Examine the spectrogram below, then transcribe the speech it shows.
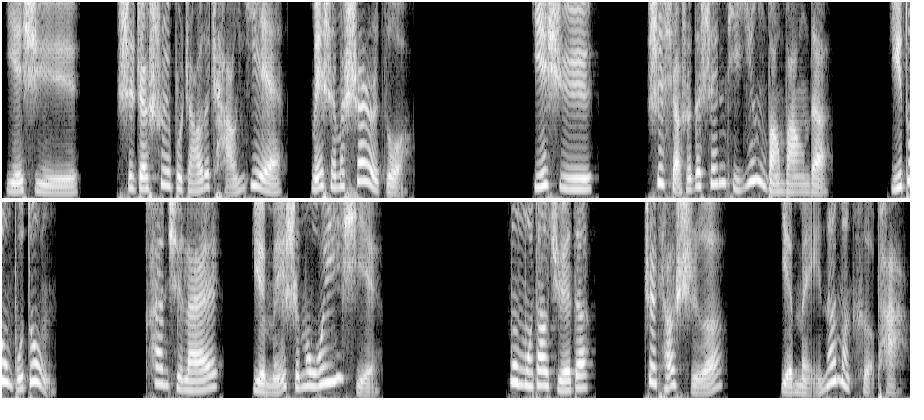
也许是这睡不着的长夜没什么事儿做，也许是小蛇的身体硬邦邦的，一动不动，看起来也没什么威胁。木木倒觉得这条蛇也没那么可怕，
